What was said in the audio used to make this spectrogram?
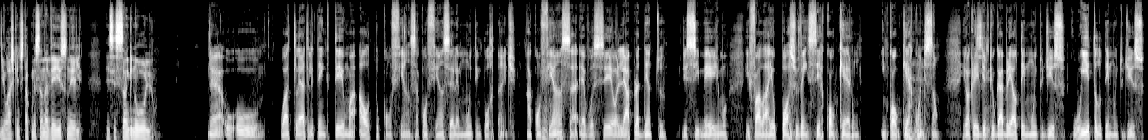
E eu acho que a gente está começando a ver isso nele, esse sangue no olho. É, o, o, o, atleta ele tem que ter uma autoconfiança. A confiança ela é muito importante. A confiança uhum. é você olhar para dentro de si mesmo e falar: eu posso vencer qualquer um, em qualquer uhum. condição. Eu acredito Sim. que o Gabriel tem muito disso, o Ítalo tem muito disso,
